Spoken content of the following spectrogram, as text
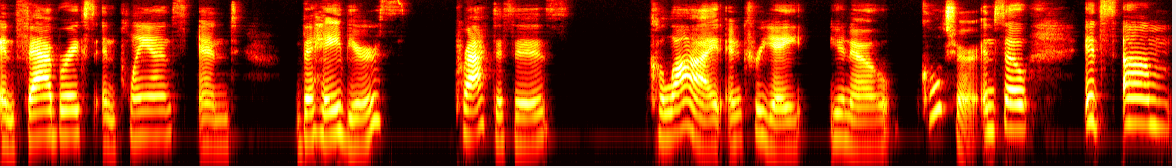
and fabrics and plants and behaviors, practices collide and create, you know, culture. And so it's um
